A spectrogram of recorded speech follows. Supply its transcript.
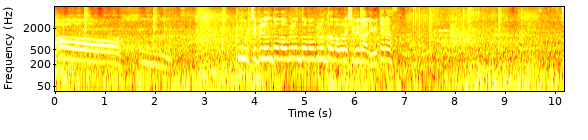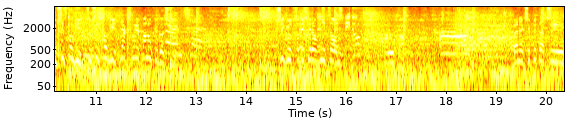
O, shit. Kurczę, wylądował, wylądował, wylądował, ale się wywalił. I teraz... Czy wszystko git? Czy wszystko git? Jak twoje paluchy, gościu? Przygód sobie kierownicą palucha. Benek się pyta, czy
